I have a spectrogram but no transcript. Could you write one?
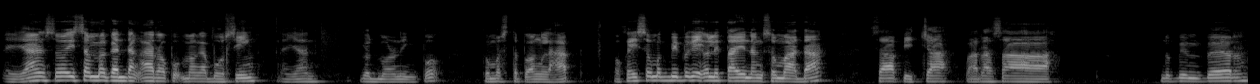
Ayan, so isang magandang araw po mga bossing. Ayan, good morning po. Kumusta po ang lahat? Okay, so magbibigay ulit tayo ng sumada sa pitcha para sa November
